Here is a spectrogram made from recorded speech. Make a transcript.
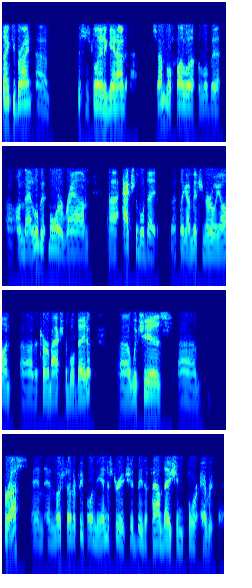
thank you brian um, this is Glenn again. I, so I'm going to follow up a little bit uh, on that, a little bit more around uh, actionable data. I think I mentioned early on uh, the term actionable data, uh, which is um, for us and, and most other people in the industry, it should be the foundation for everything.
